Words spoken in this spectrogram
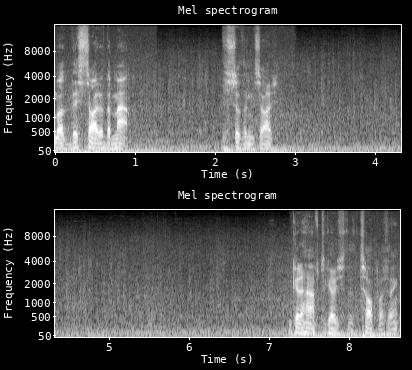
well, this side of the map. The southern side. I'm gonna have to go to the top, I think.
